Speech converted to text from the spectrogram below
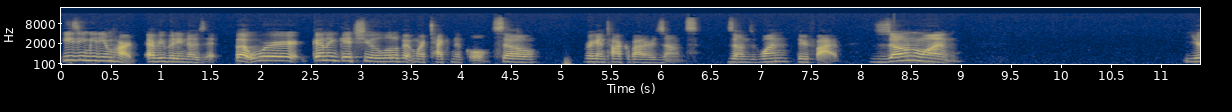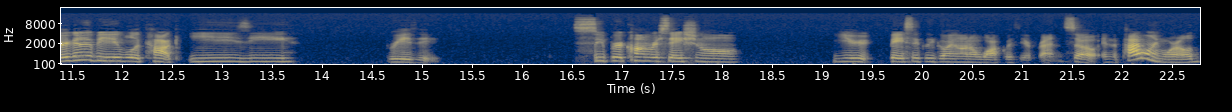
Easy, medium, hard. Everybody knows it. But we're gonna get you a little bit more technical. So we're gonna talk about our zones. Zones one through five. Zone one, you're gonna be able to talk easy breezy, super conversational. You're basically going on a walk with your friends. So in the paddling world,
